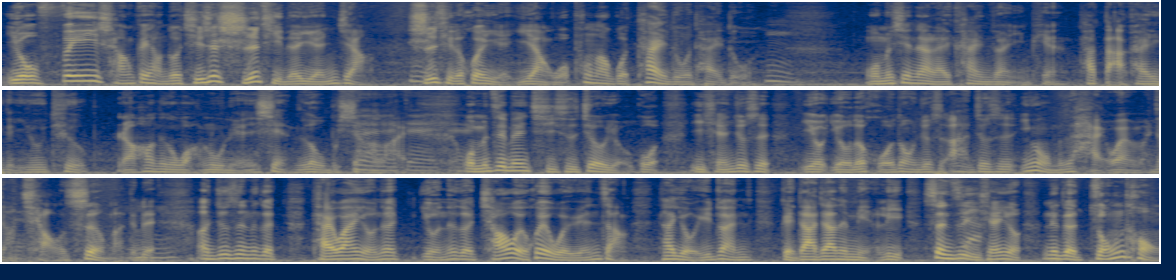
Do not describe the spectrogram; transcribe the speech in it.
有非常非常多。其实实体的演讲、实体的会也一样，我碰到过太多太多。嗯。我们现在来看一段影片，他打开一个 YouTube，然后那个网络连线漏不下来。对对对。我们这边其实就有过，以前就是有有的活动，就是啊，就是因为我们是海外嘛，叫侨社嘛，对不对？嗯。就是那个台湾有那有那个侨委会委员长，他有一段给大家的勉励，甚至以前有那个总统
